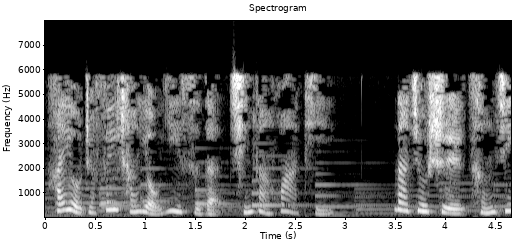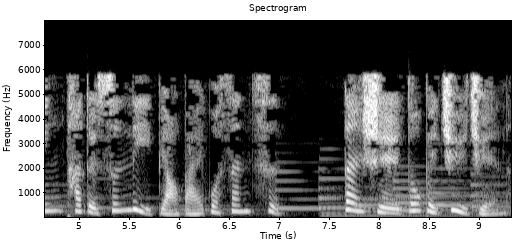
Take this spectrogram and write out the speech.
还有着非常有意思的情感话题，那就是曾经他对孙俪表白过三次，但是都被拒绝了。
